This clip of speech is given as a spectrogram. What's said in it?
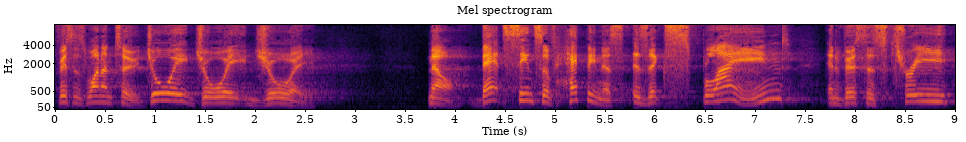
verses 1 and 2 joy, joy, joy. Now, that sense of happiness is explained in verses 3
